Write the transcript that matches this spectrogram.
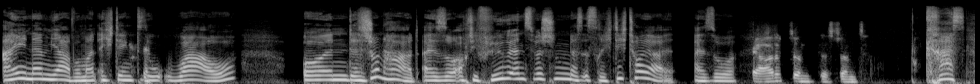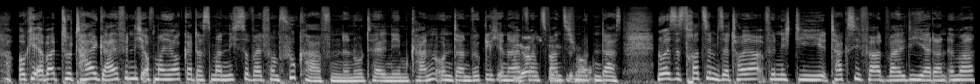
einem Jahr, wo man echt denkt so, wow. Und das ist schon hart. Also auch die Flüge inzwischen, das ist richtig teuer. Also ja, das stimmt, das stimmt. Krass. Okay, aber total geil finde ich auf Mallorca, dass man nicht so weit vom Flughafen ein Hotel nehmen kann und dann wirklich innerhalb Ja, von das stimmt, 20 genau. Minuten da ist. Nur ist es trotzdem sehr teuer, finde ich, die Taxifahrt, weil die ja dann immer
